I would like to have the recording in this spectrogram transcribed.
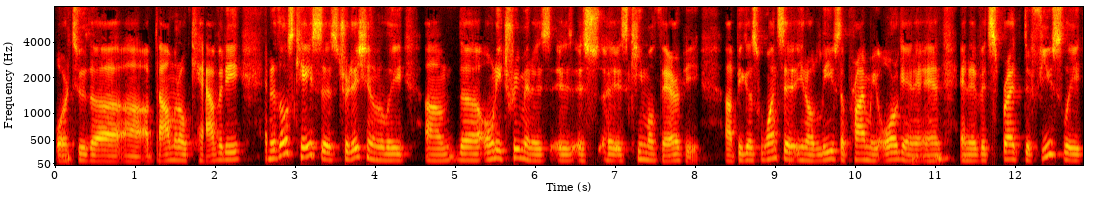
or to the uh, abdominal cavity. And in those cases traditionally um, the only treatment is is, is, is chemotherapy uh, because once it you know leaves the primary organ and and if it's spread diffusely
